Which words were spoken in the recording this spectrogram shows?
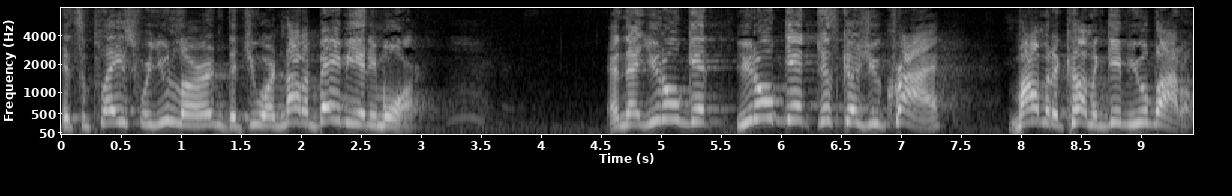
It's a place where you learn that you are not a baby anymore. And that you don't get, you don't get just because you cry, mama to come and give you a bottle.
